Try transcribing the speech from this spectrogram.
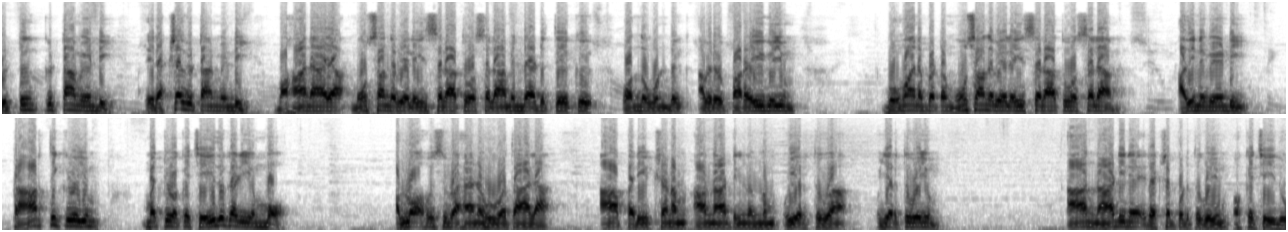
വിട്ടു കിട്ടാൻ വേണ്ടി രക്ഷ കിട്ടാൻ വേണ്ടി മഹാനായ മൂസ നബി അലൈഹി സ്വലാത്തു വസ്സലാമിന്റെ അടുത്തേക്ക് വന്നുകൊണ്ട് അവർ പറയുകയും ബഹുമാനപ്പെട്ട മൂസ നബി അലൈഹി സ്വലാത്തു വസ്സലാം അതിനുവേണ്ടി പ്രാർത്ഥിക്കുകയും മറ്റുമൊക്കെ ചെയ്തു കഴിയുമ്പോൾ അള്ളാഹു സുബാനഹുവ താല ആ പരീക്ഷണം ആ നാട്ടിൽ നിന്നും ഉയർത്തുക ഉയർത്തുകയും ആ നാടിനെ രക്ഷപ്പെടുത്തുകയും ഒക്കെ ചെയ്തു.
